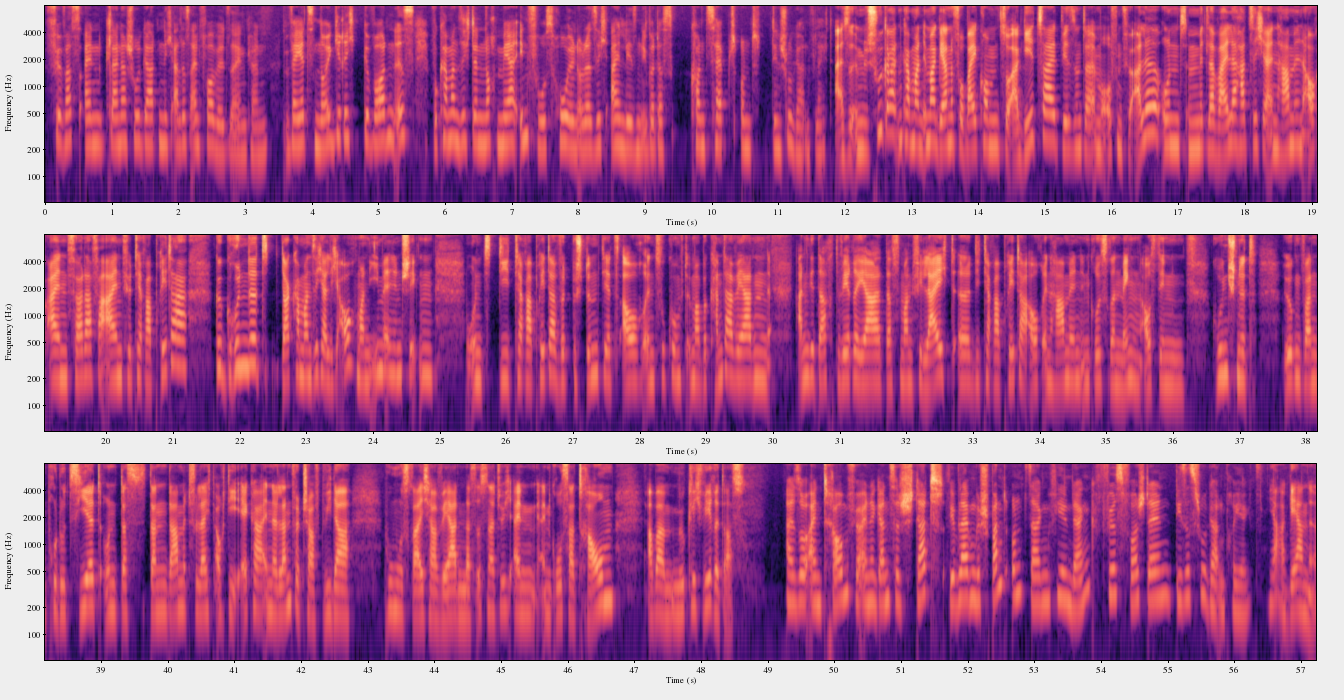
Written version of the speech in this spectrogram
Für was ein kleiner Schulgarten nicht alles ein Vorbild sein kann. Wer jetzt neugierig geworden ist, wo kann man sich denn noch mehr Infos holen oder sich einlesen über das Konzept und den Schulgarten vielleicht? Also im Schulgarten kann man immer gerne vorbeikommen zur AG-Zeit. Wir sind da immer offen für alle. Und mittlerweile hat sich ja in Hameln auch ein Förderverein für Therapreta gegründet. Da kann man sicherlich auch mal eine E-Mail hinschicken. Und die Therapreta wird bestimmt jetzt auch in Zukunft immer bekannter werden. Angedacht wäre ja, dass man vielleicht äh, die Therapreta auch in Hameln in größeren Mengen aus dem Grünschnitt irgendwann produziert und dass dann damit vielleicht auch die Äcker in der Landwirtschaft wieder humusreicher werden. Das ist natürlich ein, ein großer Traum, aber möglich wäre das. Also ein Traum für eine ganze Stadt. Wir bleiben gespannt und sagen vielen Dank fürs Vorstellen dieses Schulgartenprojekts. Ja, gerne.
